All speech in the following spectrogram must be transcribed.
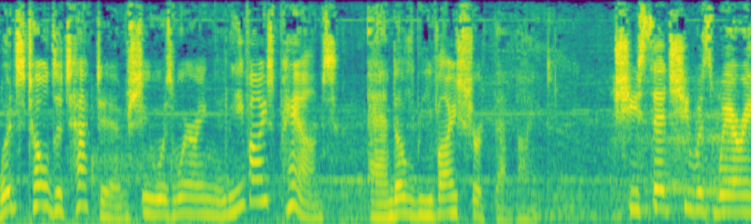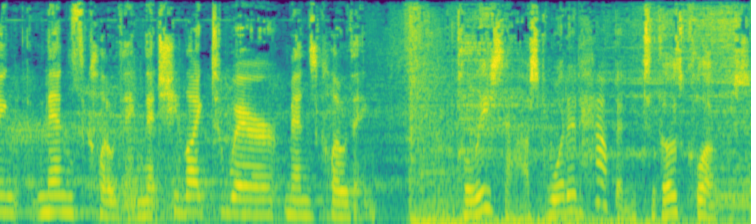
Woods told detectives she was wearing Levi's pants and a Levi's shirt that night. She said she was wearing men's clothing, that she liked to wear men's clothing. Police asked what had happened to those clothes.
